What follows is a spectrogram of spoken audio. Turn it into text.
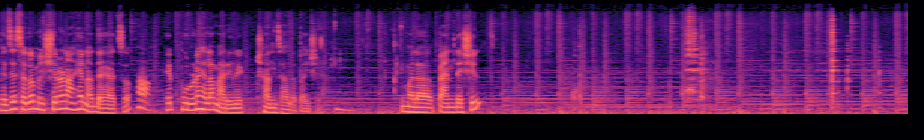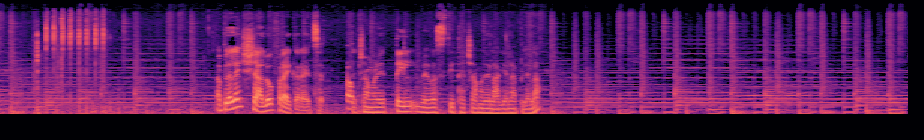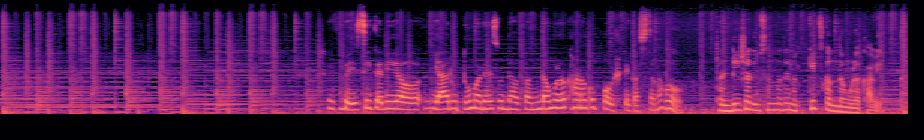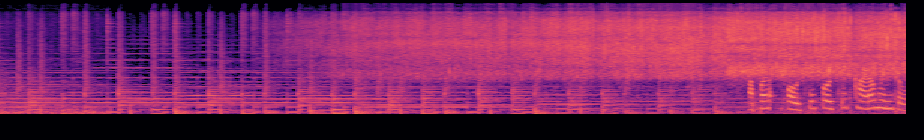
हे जे सगळं मिश्रण आहे ना दह्याचं हा. हे पूर्ण ह्याला मॅरिनेट छान झालं पाहिजे. मला पॅन देशील? आपल्याला शॅलो फ्राय करायचं आहे त्याच्यामुळे तेल व्यवस्थित ह्याच्यामध्ये लागेल आपल्याला. बेसिकली या ऋतूमध्ये सुद्धा कंदमुळं खाणं खूप पौष्टिक असतं ना? हो. थंडीच्या दिवसांमध्ये नक्कीच कंदमुळं खावी. आपण पौष्टिक पौष्टिक खाणं म्हणतो.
